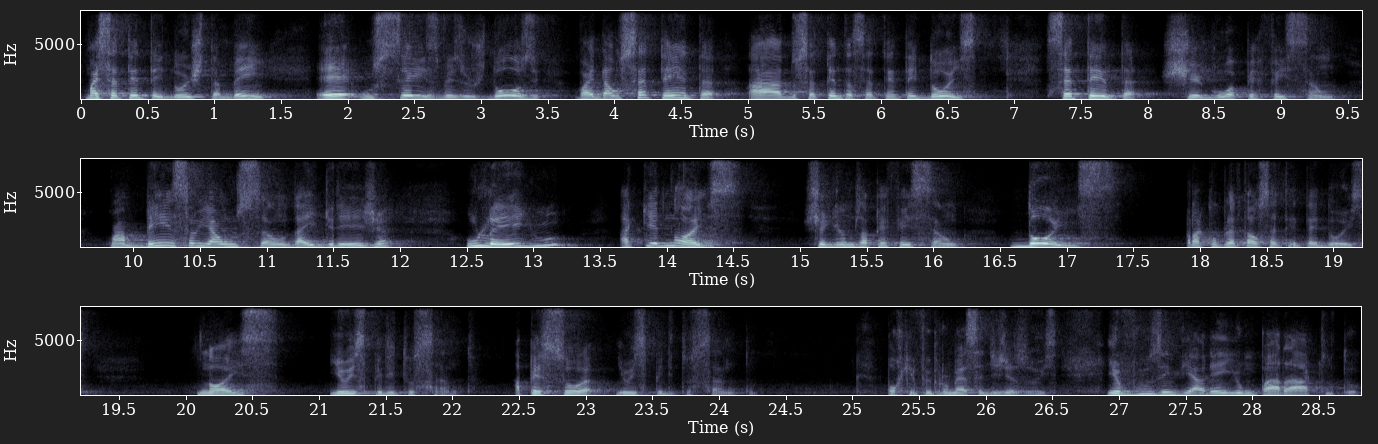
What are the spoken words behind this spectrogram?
Mas 72 também é os 6 vezes os 12, vai dar os 70. Ah, do 70 a 72. 70 chegou à perfeição. Com a bênção e a unção da igreja, o leigo, aquele nós, chegamos à perfeição. 2 para completar os 72? Nós e o Espírito Santo. A pessoa e o Espírito Santo. Porque foi promessa de Jesus. Eu vos enviarei um paráclito.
